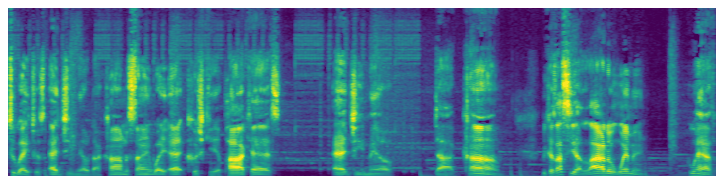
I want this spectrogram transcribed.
two H's at gmail.com, the same way at Kush Kidd Podcast at gmail.com. Because I see a lot of women who have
